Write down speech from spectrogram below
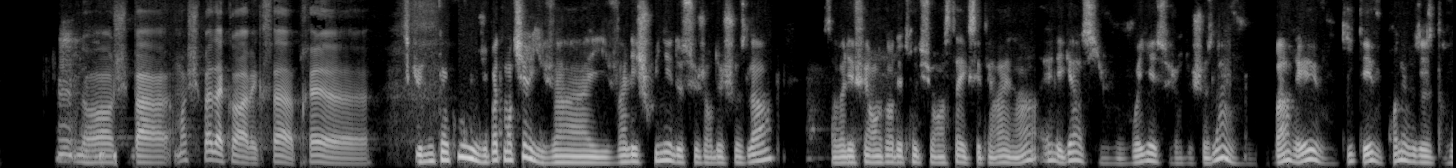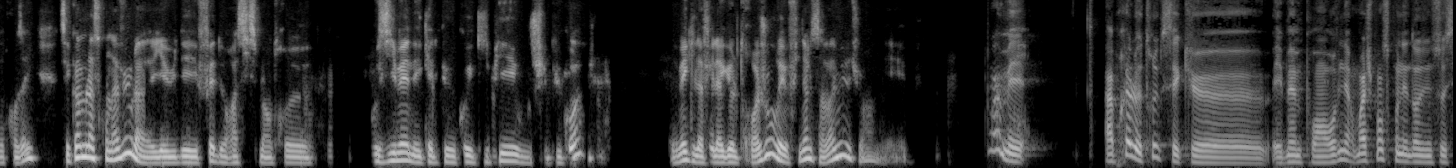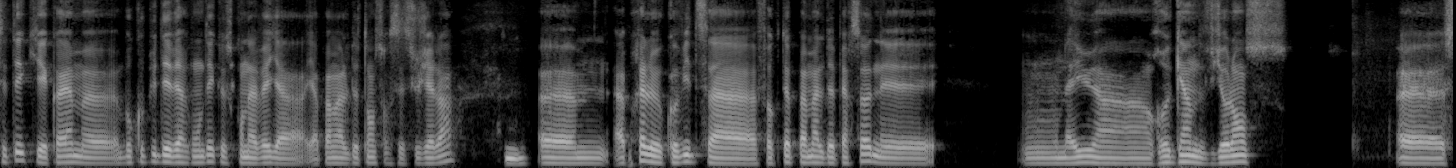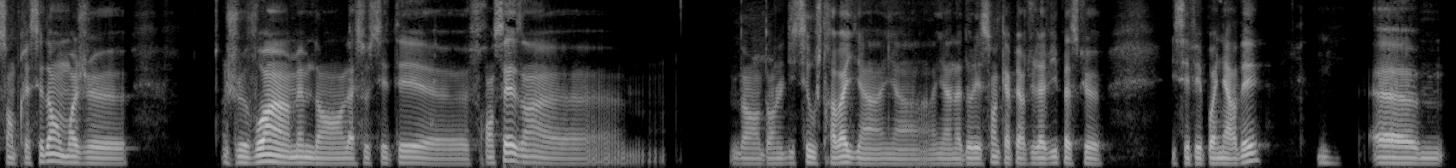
Mmh. Non, je suis pas moi je suis pas d'accord avec ça après euh parce que Lukaku, je vais pas te mentir, il va il va les chouiner de ce genre de choses là. Ça va les faire encore des trucs sur Insta, etc. Et, et les gars, si vous voyez ce genre de choses-là, vous barrez, vous quittez, vous prenez vos, votre oseille. C'est comme là ce qu'on a vu là. Il y a eu des faits de racisme entre Ozymen et quelques coéquipiers ou je sais plus quoi. Le mec, il a fait la gueule trois jours et au final, ça va mieux, tu vois. Mais... Ouais, mais après, le truc, c'est que, et même pour en revenir, moi, je pense qu'on est dans une société qui est quand même euh, beaucoup plus dévergondée que ce qu'on avait il y, a, il y, a, pas mal de temps sur ces sujets-là. Mmh. Euh, après, le Covid, ça a fucked up pas mal de personnes et on a eu un regain de violence euh, sans précédent. Moi, je, je le vois hein, même dans la société euh, française. Hein, dans, dans, le lycée où je travaille, il y, y, y, a un adolescent qui a perdu la vie parce que il s'est fait poignarder. Mmh. Euh,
